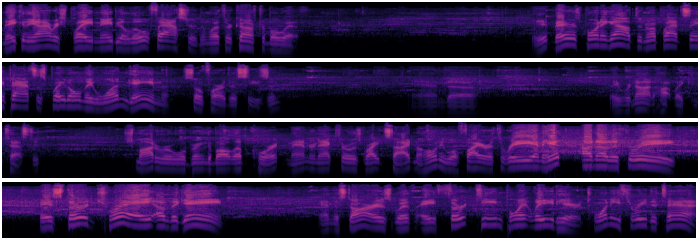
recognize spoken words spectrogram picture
Making the Irish play maybe a little faster than what they're comfortable with. It bears pointing out that North Platte St. Pat's has played only one game so far this season. And uh, they were not hotly contested. Schmaderer will bring the ball up court. Mandernack throws right side. Mahoney will fire a three and hit another three. His third tray of the game. And the Stars with a 13 point lead here, 23 to 10.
